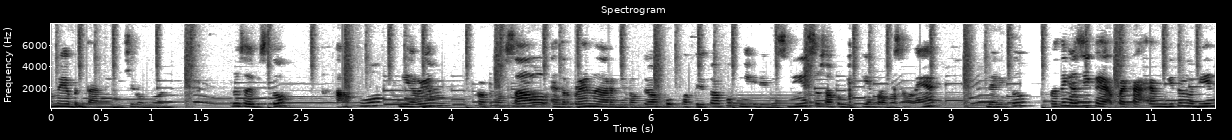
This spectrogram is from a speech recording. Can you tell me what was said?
namanya Bentani di Cirebon. Terus habis itu aku ngirim proposal entrepreneur gitu. Waktu aku waktu itu aku punya ide bisnis terus aku bikin proposalnya. Dan itu nanti nggak sih kayak PKM gitu loh Din?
